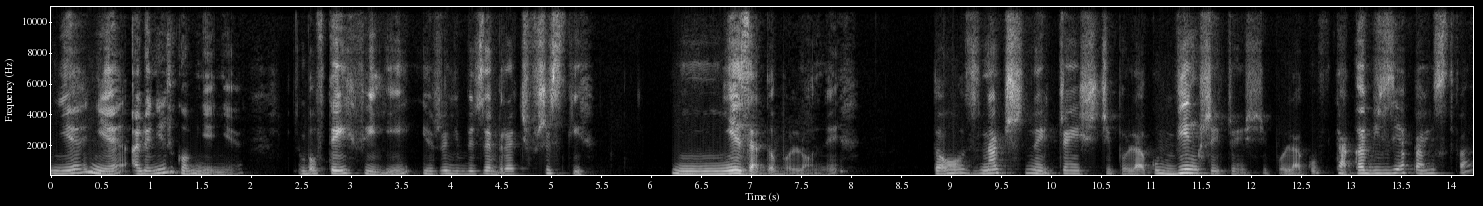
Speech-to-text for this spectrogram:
Nie, nie, ale nie tylko mnie nie. Bo w tej chwili, jeżeli by zebrać wszystkich niezadowolonych, to znacznej części Polaków, większej części Polaków, taka wizja państwa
